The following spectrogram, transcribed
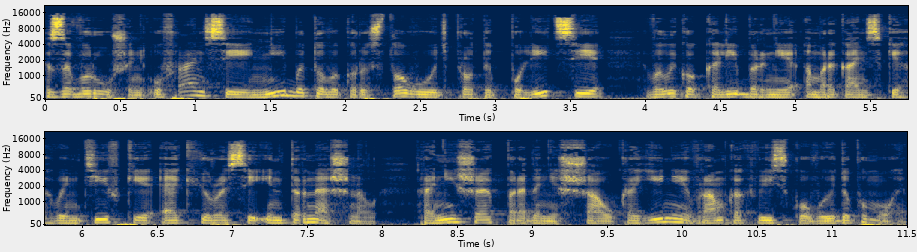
заворушень у Франції нібито використовують проти поліції великокаліберні американські гвинтівки Accuracy International, раніше передані США Україні в рамках військової допомоги.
